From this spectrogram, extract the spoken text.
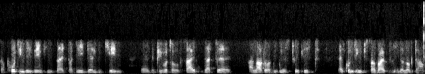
supporting the event inside, but they then became uh, the pivotal side that uh, allowed our business to at least uh, continue to survive during the lockdown.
